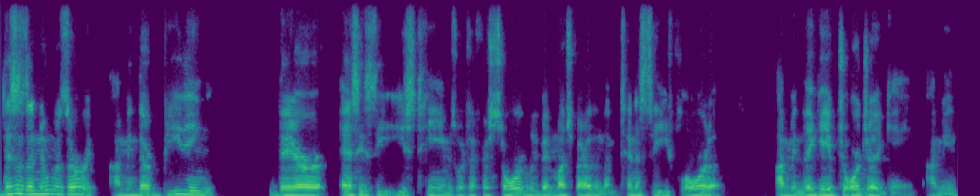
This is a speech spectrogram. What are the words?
this is a new Missouri. I mean, they're beating their SEC East teams, which have historically been much better than them. Tennessee, Florida. I mean, they gave Georgia a game. I mean,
